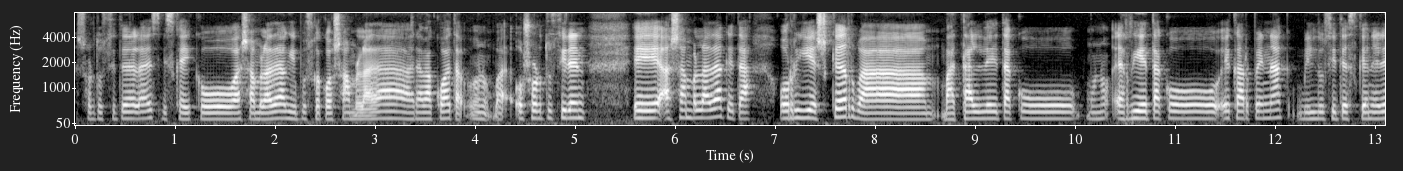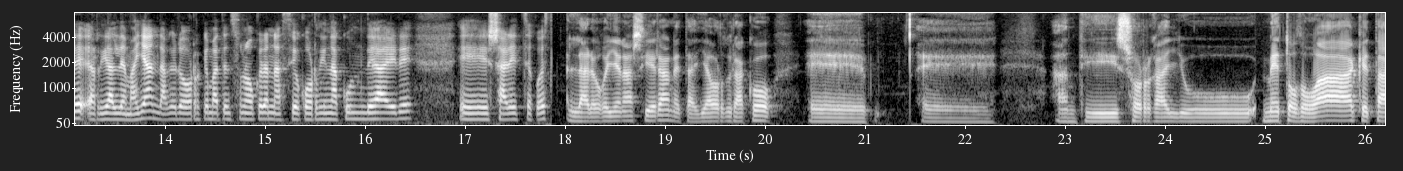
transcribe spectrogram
sortu zitela, ez, Bizkaiko asamblada, Gipuzkoako asamblada, Arabakoa, eta bueno, ba, sortu ziren e, asambladak eta horri esker, ba, ba taldeetako, bueno, herrietako ekarpenak bildu zitezken ere herrialde mailan, da gero horrek ematen zuen aukera nazio koordinakundea ere e, saretzeko, ez. Laro gehien hasieran eta ja ordurako e, e, antisorgailu metodoak eta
